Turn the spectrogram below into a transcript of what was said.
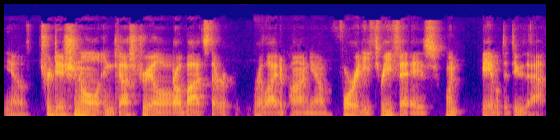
you know traditional industrial robots that re- relied upon you know 483 phase wouldn't be able to do that.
